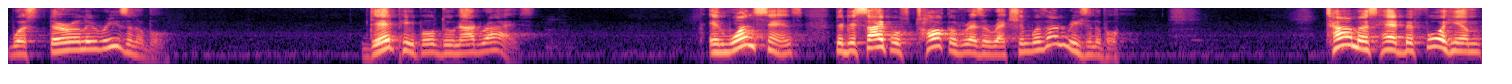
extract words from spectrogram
was thoroughly reasonable. Dead people do not rise. In one sense, the disciples' talk of resurrection was unreasonable. Thomas had before him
